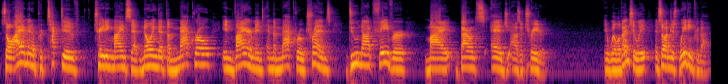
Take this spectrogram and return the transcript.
So I am in a protective trading mindset, knowing that the macro environment and the macro trends do not favor my bounce edge as a trader. It will eventually, and so I'm just waiting for that.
